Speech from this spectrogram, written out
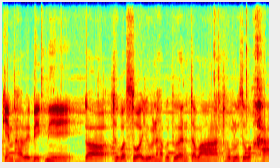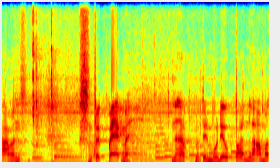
เกมพาร์ท w e b i g นี่ก็ถือว่าสวยอยู่นะครับเพื่อนๆแต่ว่าผมรู้สึกว่าขามันแปลกๆไหมนะครับมันเป็นโมเดลปั้นแล้วเอามา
